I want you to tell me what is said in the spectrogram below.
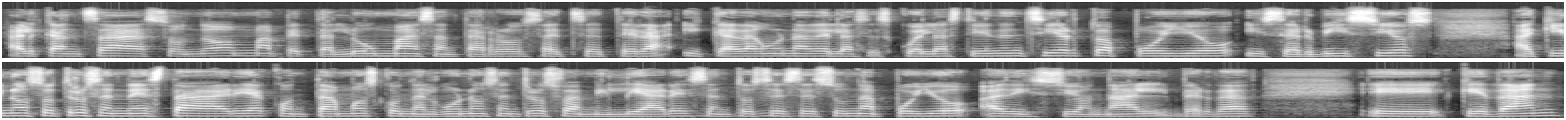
alcanza Sonoma, Petaluma, Santa Rosa, etcétera, y cada una de las escuelas tienen cierto apoyo y servicios. Aquí nosotros en esta área contamos con algunos centros familiares, entonces es un apoyo adicional, ¿verdad? Eh, que dan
